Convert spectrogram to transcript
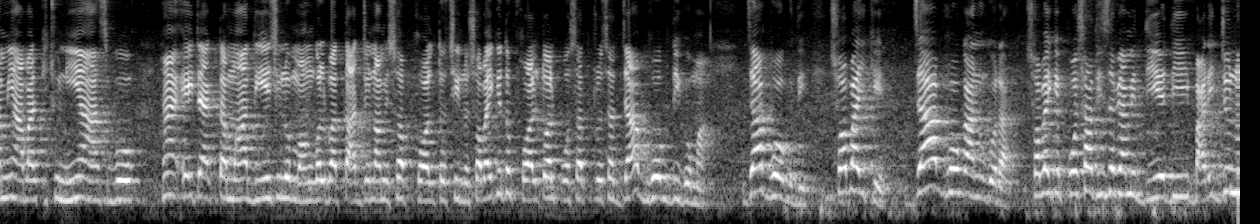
আমি আবার কিছু নিয়ে আসব। হ্যাঁ এইটা একটা মা দিয়েছিল মঙ্গলবার, তার জন্য আমি সব ফল তো ছিল। সবাইকে তো ফল টল প্রসাদ প্রসাদ যা ভোগ দিই গো মা, যা ভোগ দিই সবাইকে যা ভোগ আনুগোরা সবাইকে প্রসাদ হিসেবে আমি দিয়ে দিই, বাড়ির জন্য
